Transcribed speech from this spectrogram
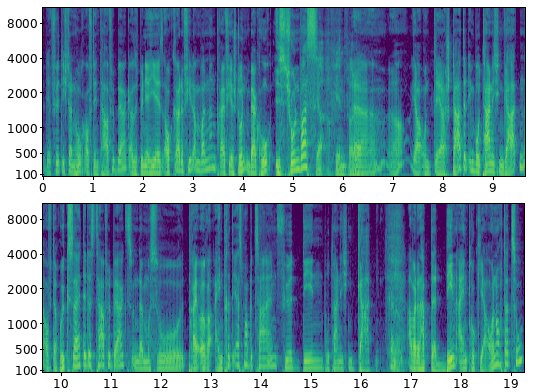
Der führt dich dann hoch auf den Tafelberg. Also ich bin ja hier jetzt auch gerade viel am Wandern. Drei, vier Stunden berghoch ist schon was. Ja, auf jeden Fall. Äh, ja, ja, und der startet im Botanischen Garten auf der Rückseite des Tafelbergs und da musst du drei Euro Eintritt erstmal bezahlen für den Botanischen Garten. Genau. Aber dann habt ihr den Eindruck ja auch noch dazu.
